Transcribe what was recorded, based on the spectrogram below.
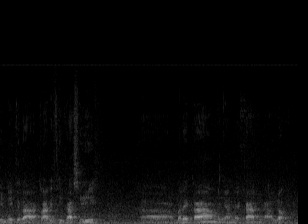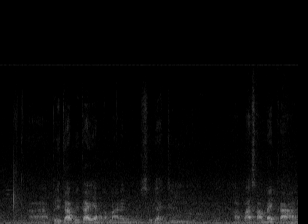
ini kita klarifikasi uh, mereka menyampaikan kalau eh, berita-berita uh, yang kemarin sudah di apa sampaikan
